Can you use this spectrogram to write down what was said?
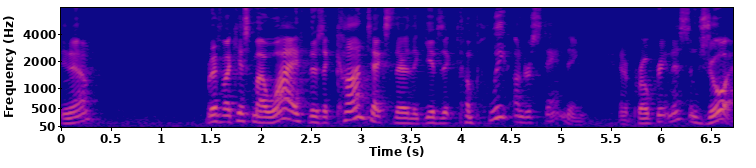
you know? But if I kiss my wife, there's a context there that gives it complete understanding and appropriateness and joy.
